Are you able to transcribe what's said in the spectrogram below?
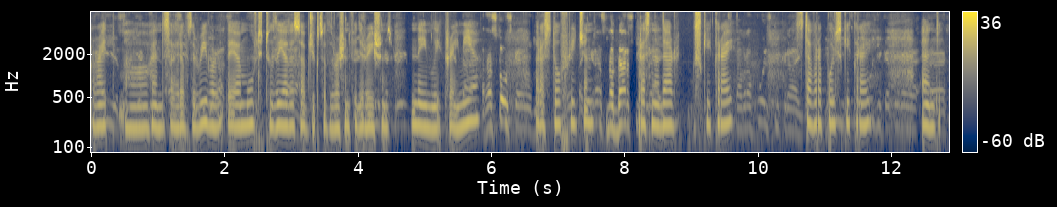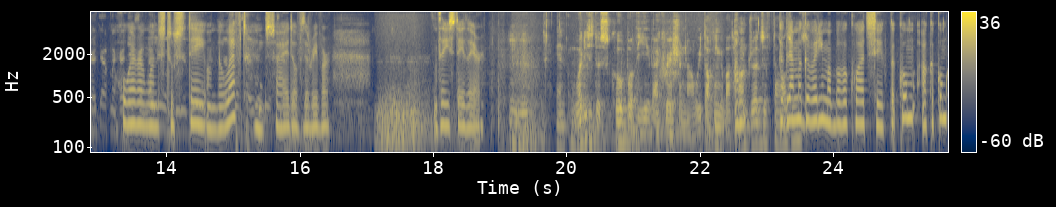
right uh, hand side of the river, they are moved to the other subjects of the Russian Federation, namely Crimea, Ростовская область, Rostov region, Краснодарский край, Краснодарский край, Ставропольский край. Ставропольский край, Люди, которые, and э, хотят находиться whoever на wants to левом stay on the left hand side of the river, they stay there. And what is the scope of the evacuation now? We're talking about hundreds of Когда мы thousands? говорим об эвакуации, каком, о каком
